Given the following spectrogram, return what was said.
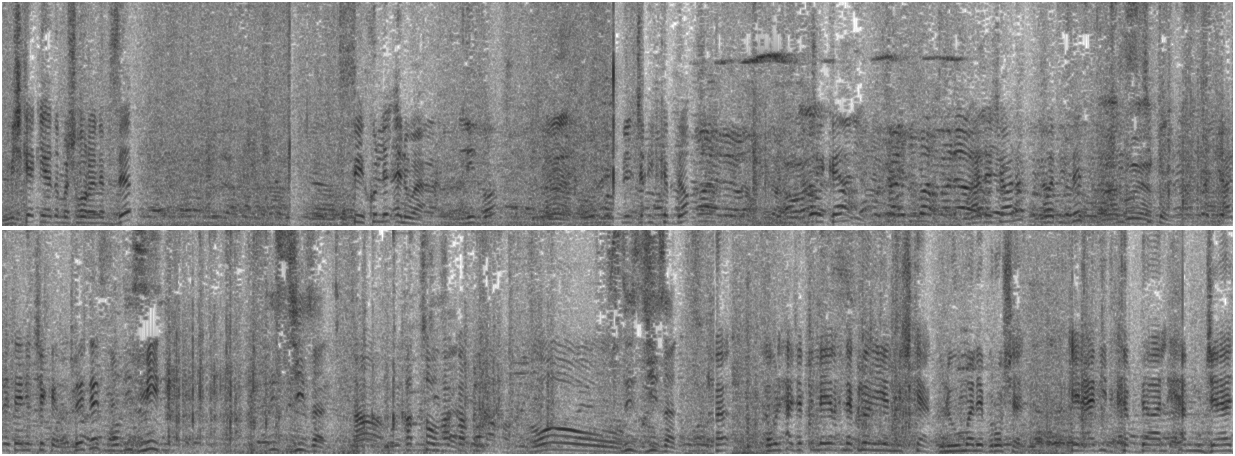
المشكاكي هذا مشهور هنا بزاف. وفيه كل الأنواع. هذه كبده تشيكن وهذا شالك وات از ذس تشيكن هذا ثاني تشيكن ذيس از ميت This Jesus. آه ويغطسوه هكا في الآخر. اوه This Jesus. أول حاجة في الليل راح ناكلوها هي المشكاك واللي هما لي بروشات كاين العديد كبده لحم دجاج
